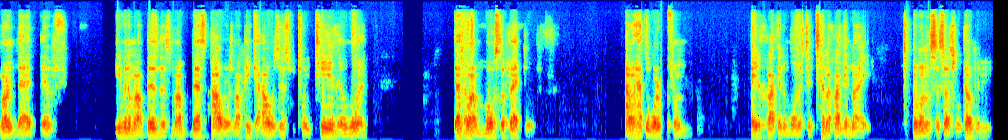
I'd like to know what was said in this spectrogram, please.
learned that if even in my business, my best hours, my peak hours is between 10 and 1. That's where I'm most effective. I don't have to work from eight o'clock in the morning to 10 o'clock at night to run a successful company.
